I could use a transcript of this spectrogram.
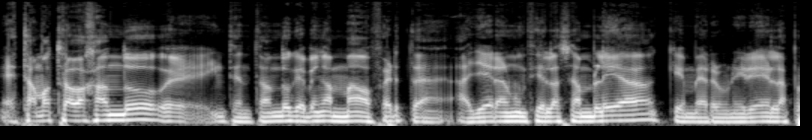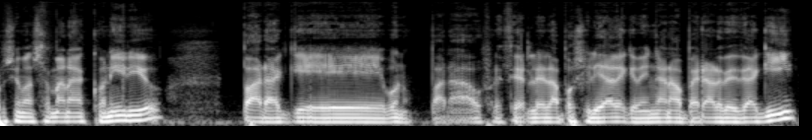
Estamos trabajando, eh, intentando que vengan más ofertas. Ayer anuncié en la asamblea que me reuniré en las próximas semanas con Irio para que, bueno, para ofrecerle la posibilidad de que vengan a operar desde aquí.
